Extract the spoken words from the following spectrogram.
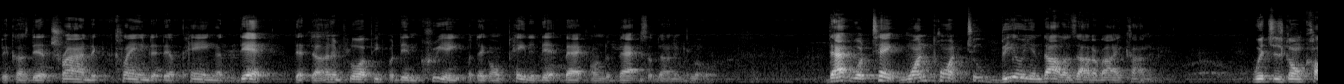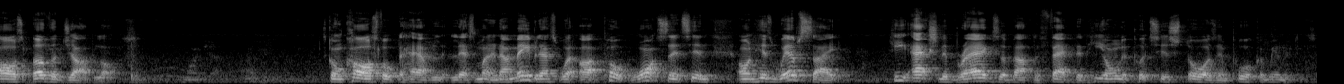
because they're trying to claim that they're paying a debt that the unemployed people didn't create, but they're going to pay the debt back on the backs of the unemployed. That will take $1.2 billion out of our economy, which is going to cause other job loss. It's going to cause folk to have less money. Now, maybe that's what Art Pope wants, since in, on his website, he actually brags about the fact that he only puts his stores in poor communities.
